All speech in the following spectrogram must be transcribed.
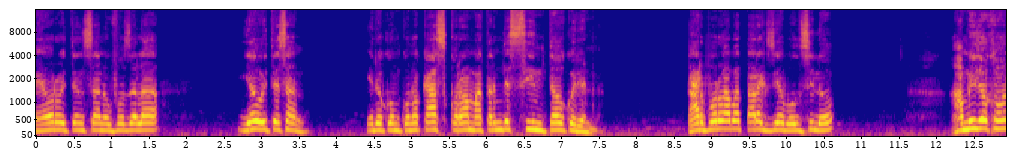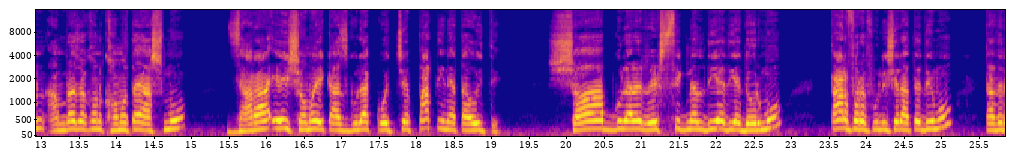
মেয়র হইতেন চান, উপজেলা ইয়ে হইতে চান, এরকম কোনো কাজ করার মাথার মধ্যে চিন্তাও করেন না। তারপরও আবার তারেক জিয়া বলছিল, আমি যখন, আমরা যখন ক্ষমতায় আসমু যারা এই সময় কাজগুলা করছে পাতি নেতা হইতে, সবগুলার রেড সিগন্যাল দিয়ে দিয়ে ধরমু, তারপরে পুলিশের হাতে দিমু, তাদের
